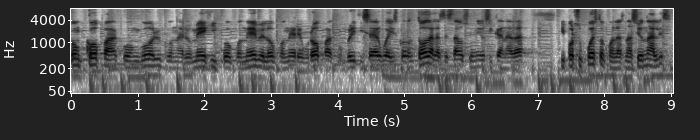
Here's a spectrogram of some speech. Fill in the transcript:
con Copa, con Gol, con Aeroméxico, con Evelo, con Air Europa, con British Airways, con todas las de Estados Unidos y Canadá y por supuesto con las nacionales.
